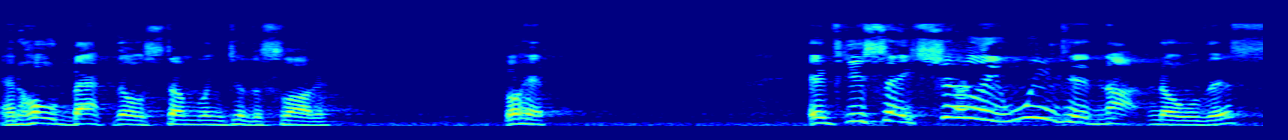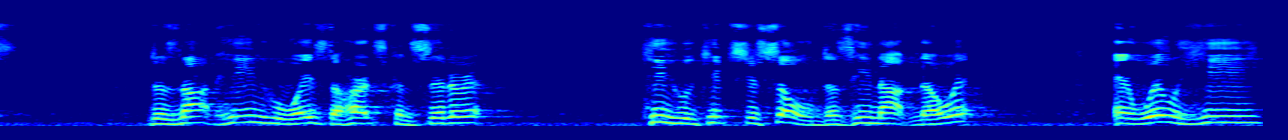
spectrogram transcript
and hold back those stumbling to the slaughter. Go ahead. If you say, Surely we did not know this, does not he who weighs the hearts consider it? He who keeps your soul, does he not know it? And will he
